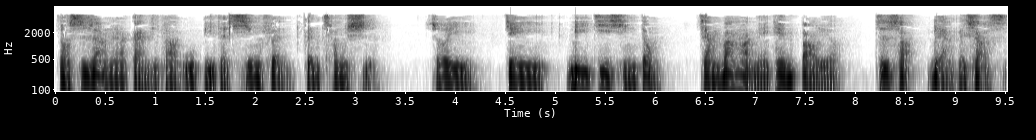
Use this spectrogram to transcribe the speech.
总是让人家感觉到无比的兴奋跟充实。所以，建议立即行动，想办法每天保留至少两个小时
